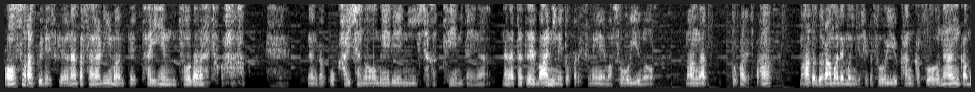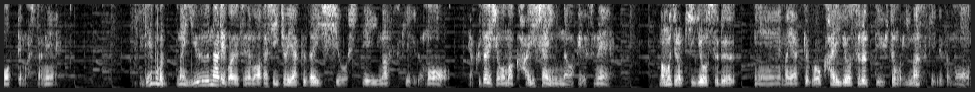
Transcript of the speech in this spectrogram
まあ、おそらくですけど、なんかサラリーマンって大変そうだなとか なんかこう会社の命令に従ってみたいな、なんか例えばアニメとかですね、まあそういうの、漫画とかですかまああとドラマでもいいんですけど、そういう感覚をなんか持ってましたね。でも、まあ言うなればですね、まあ私一応薬剤師をしていますけれども、薬剤師もまあ会社員なわけですね。まあもちろん起業する、えー、まあ薬局を開業するっていう人もいますけれども、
